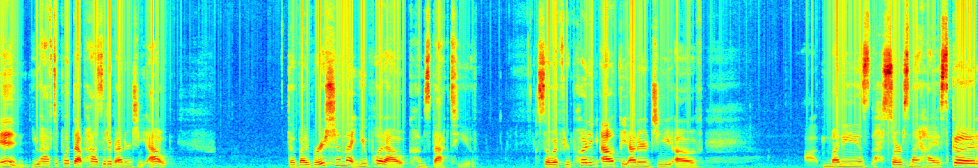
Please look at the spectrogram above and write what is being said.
in, you have to put that positive energy out the vibration that you put out comes back to you. So if you're putting out the energy of uh, money serves my highest good,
